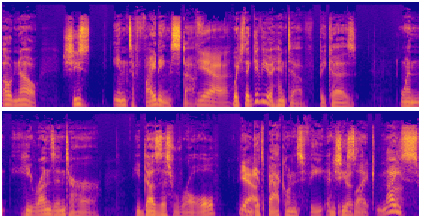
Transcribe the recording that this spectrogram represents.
"Oh no, she's into fighting stuff," Yeah. which they give you a hint of because when he runs into her, he does this roll Yeah. and gets back on his feet, and, she she's like, like, "Nice,"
